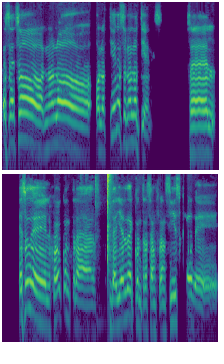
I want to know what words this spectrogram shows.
o sea, eso no lo, o lo tienes o no lo tienes. O sea, el- eso del juego contra, de ayer de contra San Francisco, de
